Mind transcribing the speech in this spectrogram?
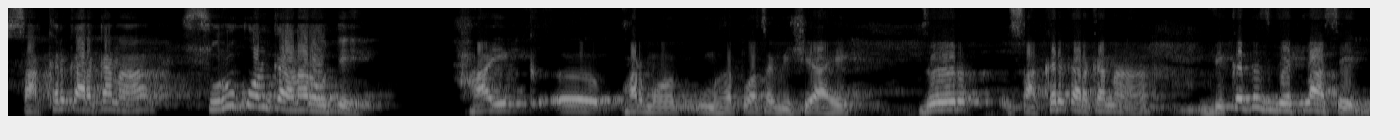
साखर कारखाना सुरू कोण करणार होते? हा एक फार मह- महत्त्वाचा विषय आहे. जर साखर कारखाना विकतच घेतला असेल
